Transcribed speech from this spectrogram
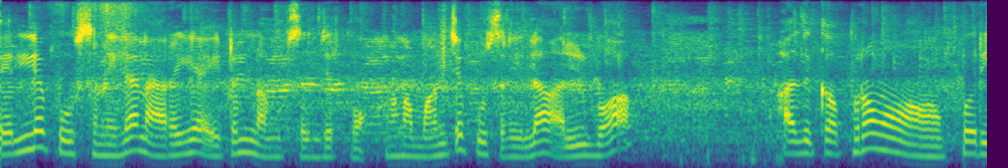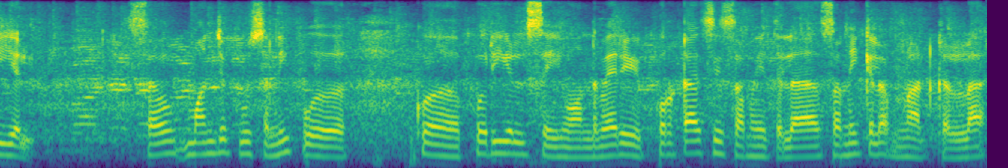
வெள்ளை பூசணியில் நிறைய ஐட்டம் நம்ம செஞ்சுருப்போம். ஆனால் மஞ்சள் பூசணியில் அல்வா அதுக்கப்புறம் பொரியல். சவ் மஞ்சள் பூசணி பொ பொரியல் செய்வோம். அந்த மாதிரி புரட்டாசி சமயத்தில் சனிக்கிழமை நாட்களில்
